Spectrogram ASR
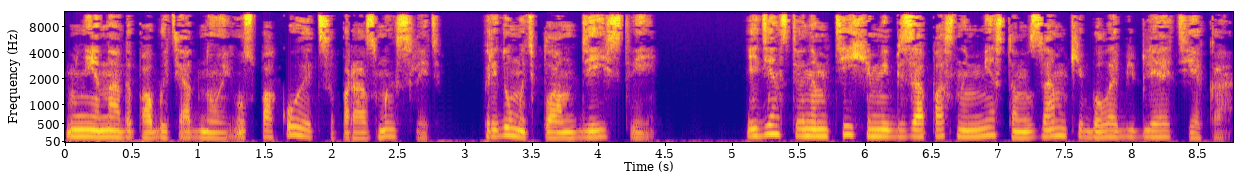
Мне надо побыть одной, успокоиться, поразмыслить, придумать план действий. Единственным тихим и безопасным местом в замке была библиотека.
